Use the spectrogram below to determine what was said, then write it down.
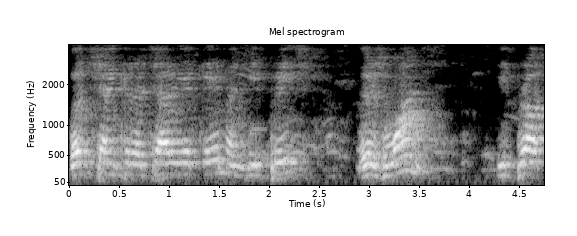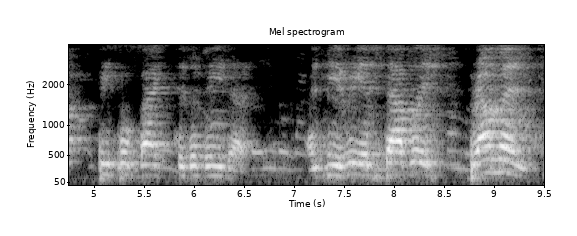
But Shankaracharya came and he preached, there's one. He brought people back to the Vedas. And he re-established Brahmins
